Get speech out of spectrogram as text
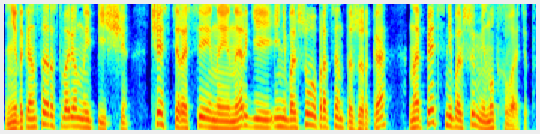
не до конца растворенной пищи, части рассеянной энергии и небольшого процента жирка на 5 с небольшим минут хватит.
